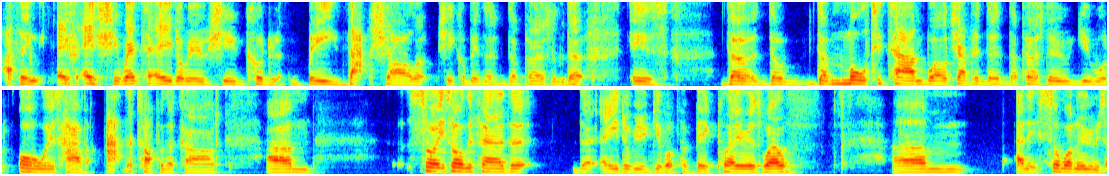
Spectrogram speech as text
I think if, if she went to AW, she could be that Charlotte. She could be the, the person that is the the the multi time world champion, the, the person who you would always have at the top of the card. Um, so it's only fair that that AW give up a big player as well. Um, and it's someone who's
